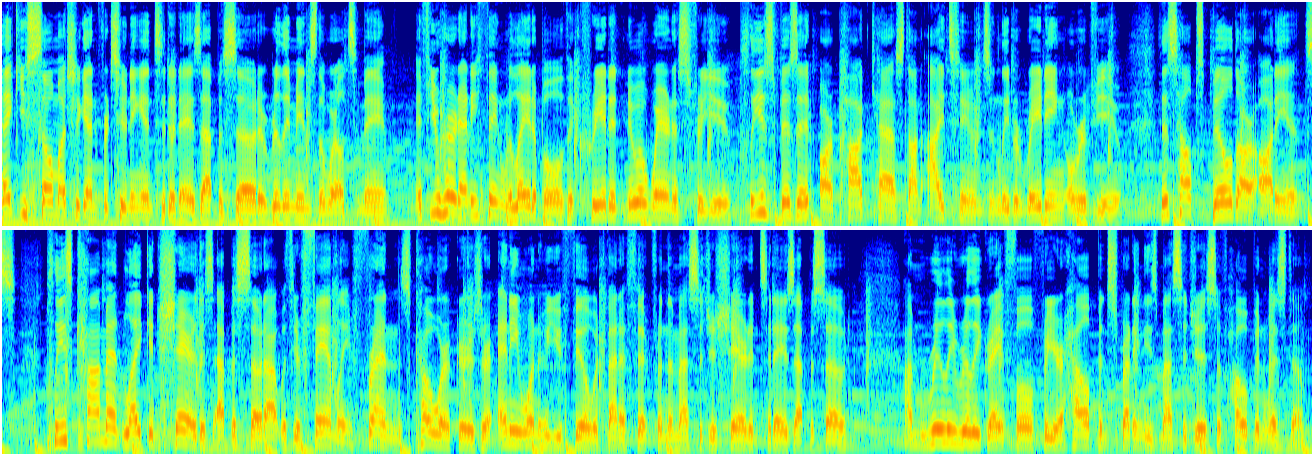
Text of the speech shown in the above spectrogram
Thank you so much again for tuning in to today's episode. It really means the world to me. If you heard anything relatable that created new awareness for you, please visit our podcast on iTunes and leave a rating or review. This helps build our audience. Please comment, like, and share this episode out with your family, friends, coworkers, or anyone who you feel would benefit from the messages shared in today's episode. I'm really, really grateful for your help in spreading these messages of hope and wisdom.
